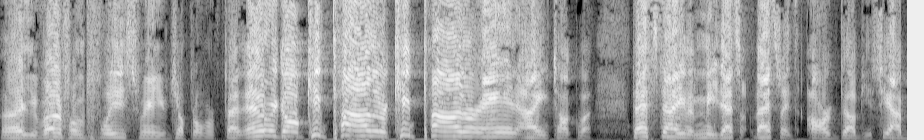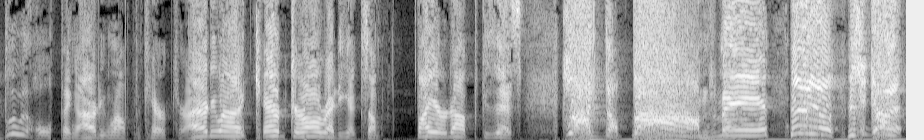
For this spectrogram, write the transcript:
Uh, you run from the police, man. You jumped over fence. There we go. Keep pounding her. Keep pounding her. And I ain't talking about. That's not even me. That's that's like RW. See, I blew the whole thing. I already went off the character. I already went out of character already. Because I'm fired up because this. Drop the bombs, man. There you go. She got it.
